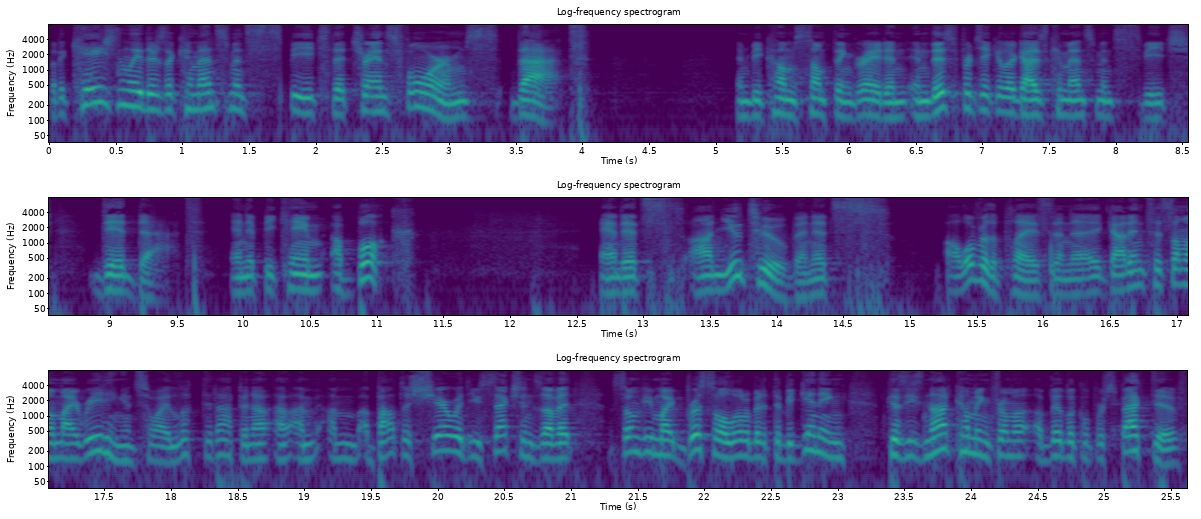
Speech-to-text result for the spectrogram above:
But occasionally there's a commencement speech that transforms that and becomes something great. And, and this particular guy's commencement speech did that. And it became a book. And it's on YouTube and it's all over the place. And it got into some of my reading. And so I looked it up. And I, I'm, I'm about to share with you sections of it. Some of you might bristle a little bit at the beginning because he's not coming from a, a biblical perspective,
